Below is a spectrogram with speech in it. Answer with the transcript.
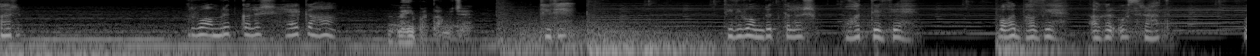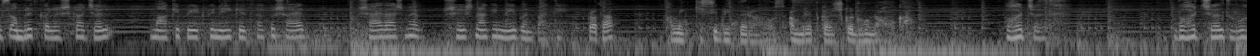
पर पर वो अमृत कलश है कहाँ? नहीं पता मुझे। दीदी दीदी वो अमृत कलश बहुत दिव्य है बहुत भव्य है। अगर उस रात उस अमृत कलश का जल माँ के पेट पे नहीं गिरता तो शायद शायद आज मैं शेष नागिन नहीं बन पाती। प्रताप हमें किसी भी तरह उस अमृत कलश को ढूंढना होगा। बहुत जल्द बहुत जल्द वो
